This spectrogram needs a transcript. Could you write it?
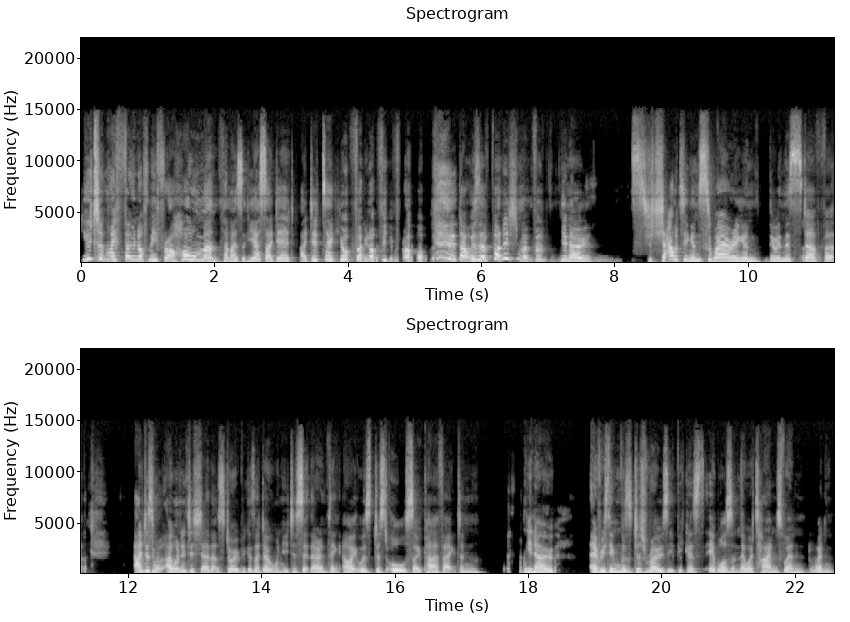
"You took my phone off me for a whole month," and I said, "Yes, I did. I did take your phone off you for a whole. that was a punishment for you know." Shouting and swearing and doing this stuff but i just i wanted to share that story because i don't want you to sit there and think oh it was just all so perfect and you know everything was just rosy because it wasn't. There were times when when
